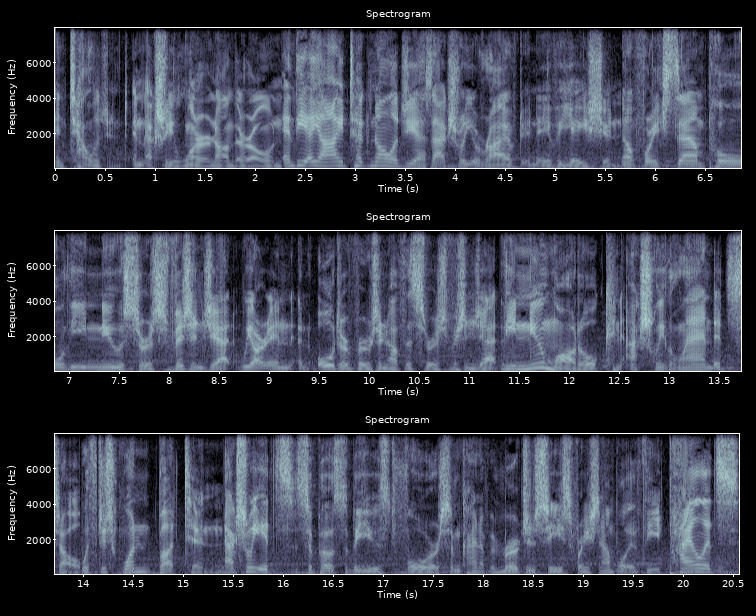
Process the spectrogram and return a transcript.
intelligent and actually learn on their own. And the AI technology has actually arrived in aviation. Now for example, the new Cirrus Vision Jet, we are in an older version of the Cirrus Vision Jet, the new model can actually land itself with just one button. Actually, it's supposed to be used for some kind of emergencies. For example, if the pilots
